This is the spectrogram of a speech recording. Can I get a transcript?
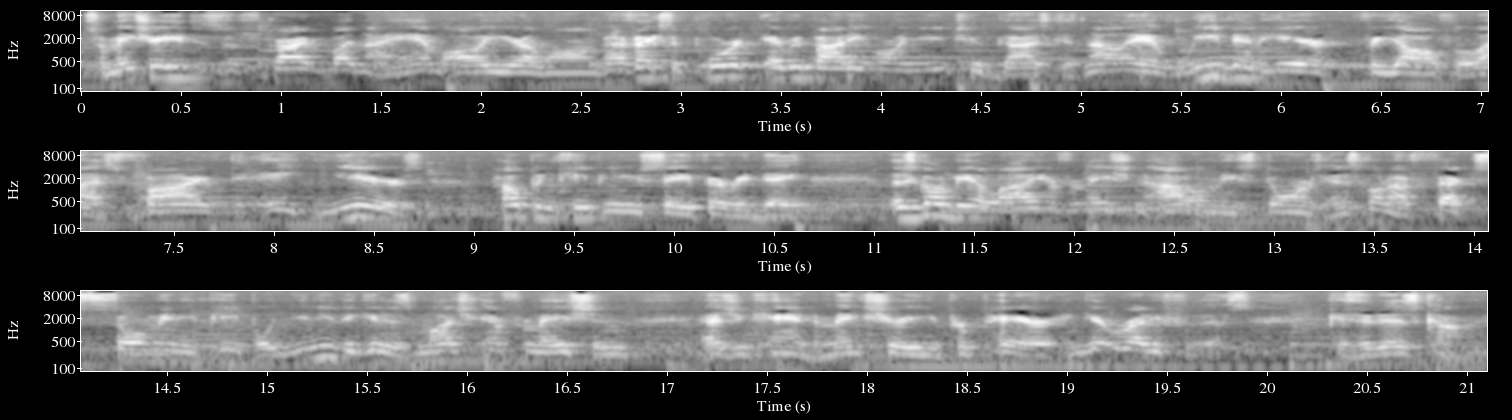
So make sure you hit the subscribe button. I am all year long. Matter of fact, support everybody on YouTube, guys, because not only have we been here for y'all for the last five to eight years, helping keeping you safe every day, there's going to be a lot of information out on these storms and it's going to affect so many people. You need to get as much information as you can to make sure you prepare and get ready for this because it is coming.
